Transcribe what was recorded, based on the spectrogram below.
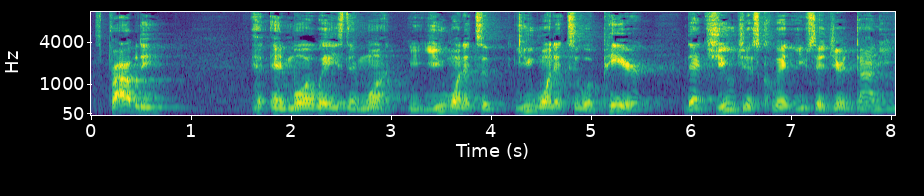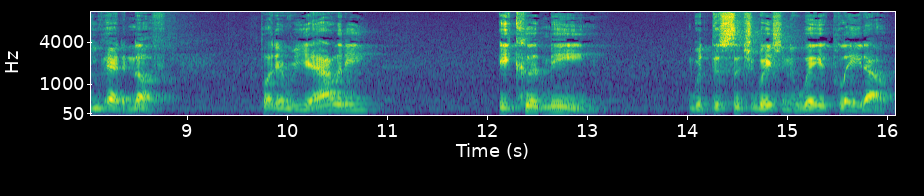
it's probably in more ways than one. You wanted to you wanted to appear that you just quit. You said you're done. You had enough. But in reality, it could mean with this situation the way it played out,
